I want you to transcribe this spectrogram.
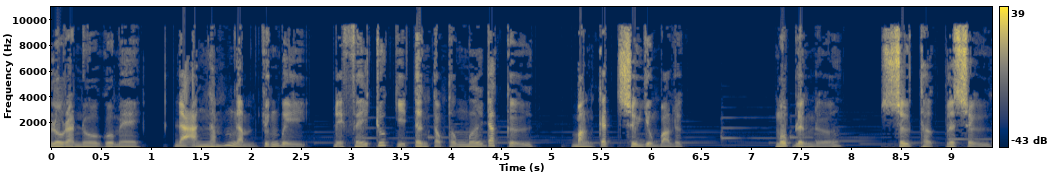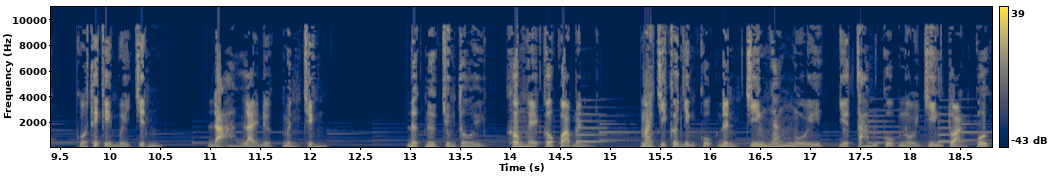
Lorano Gomez đã ngấm ngầm chuẩn bị để phế truất vị tân tổng thống mới đắc cử bằng cách sử dụng bạo lực. Một lần nữa, sự thật lịch sử của thế kỷ 19 đã lại được minh chứng. Đất nước chúng tôi không hề có hòa bình, mà chỉ có những cuộc đình chiến ngắn ngủi giữa 8 cuộc nội chiến toàn quốc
